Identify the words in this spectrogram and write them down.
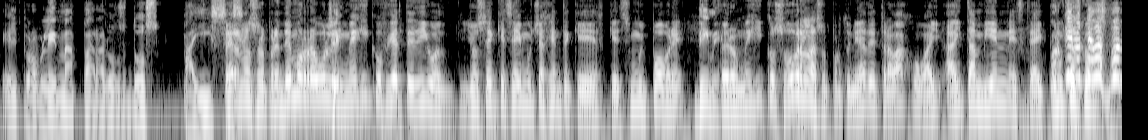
el problema para los dos países. Pero nos sorprendemos, Raúl, en México, fíjate, digo, yo sé que sí hay mucha gente que, es- que es muy pobre, Dime. pero en México sobran las oportunidades de trabajo. Hay, hay también, este, hay ¿Por qué muchas no te vas para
